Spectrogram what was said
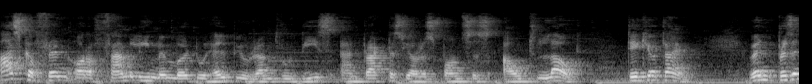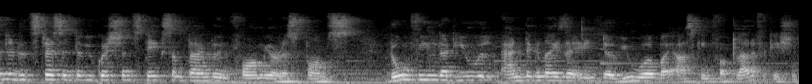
Ask a friend or a family member to help you run through these and practice your responses out loud. Take your time. When presented with stress interview questions, take some time to inform your response. Don't feel that you will antagonize the interviewer by asking for clarification.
